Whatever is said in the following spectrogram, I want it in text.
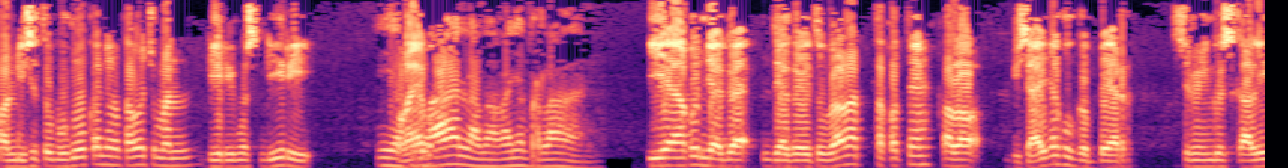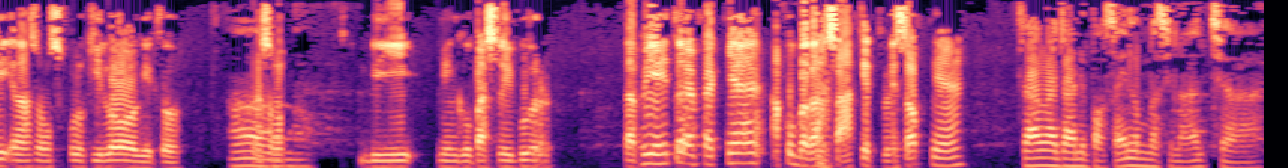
Kondisi tubuhmu kan yang tahu cuman dirimu sendiri. Iya, Makanya- perlahan lah makanya perlahan. Iya, aku jaga jaga itu banget. Takutnya kalau bisa aja aku geber seminggu sekali langsung 10 kilo gitu Ah, Langsung. di minggu pas libur. Tapi ya itu efeknya aku bakal sakit besoknya. jangan jangan dipaksain lemesin aja.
